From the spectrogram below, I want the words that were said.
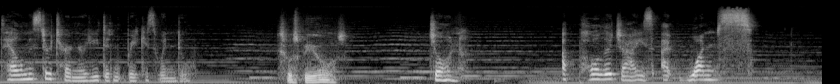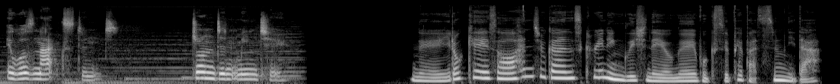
tell Mr. Turner you didn't break his window. It's supposed to be yours. John, apologise at once. It was an accident. John didn't mean to. 네, 이렇게 해서 한 주간 Screen English 내용을 복습해 봤습니다.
